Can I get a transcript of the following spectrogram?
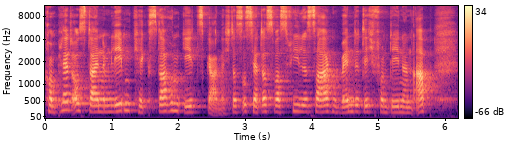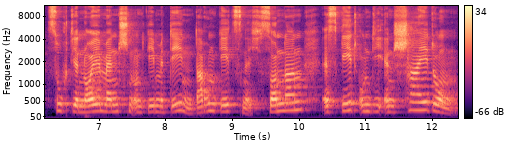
komplett aus deinem Leben kickst. Darum geht's gar nicht. Das ist ja das, was viele sagen, wende dich von denen ab, such dir neue Menschen und geh mit denen. Darum geht's nicht, sondern es geht um die Entscheidung,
